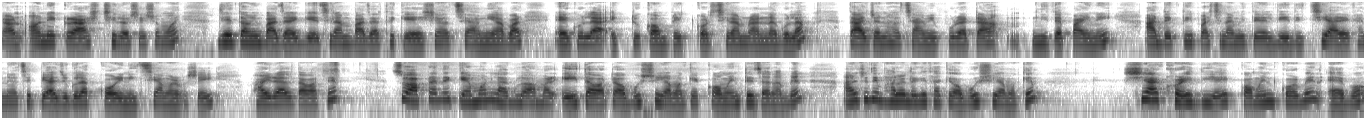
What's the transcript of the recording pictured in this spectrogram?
কারণ অনেক রাশ ছিল সে সময়। যেহেতু আমি বাজারে গিয়েছিলাম, বাজার থেকে এসে হচ্ছে আমি আবার এগুলা একটু কমপ্লিট করছিলাম রান্নাগুলা। তার জন্য হচ্ছে আমি পুরাটা নিতে পারিনি। আর দেখতেই পাচ্ছেন আমি তেল দিয়ে দিচ্ছি, আর এখানে হচ্ছে পেঁয়াজগুলো করে নিচ্ছি আমার সেই ভাইরাল তাওয়াতে সো আপনাদের কেমন লাগল আমার এই তাওয়াটা অবশ্যই আমাকে কমেন্টে জানাবেন। আর যদি ভালো লেগে থাকে অবশ্যই আমাকে শেয়ার করে দিয়ে কমেন্ট করবেন এবং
